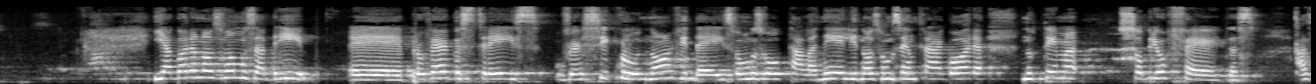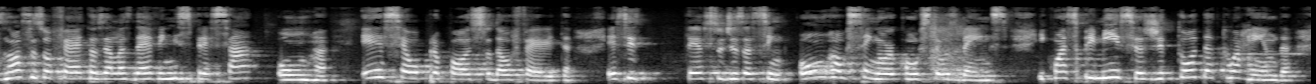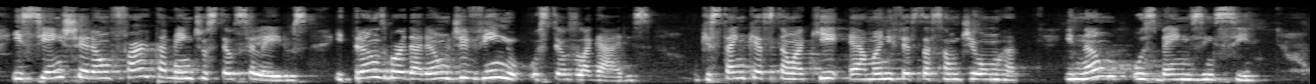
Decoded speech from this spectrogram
E agora nós vamos abrir é, Provérbios 3, o versículo 9 e 10, vamos voltar lá nele, nós vamos entrar agora no tema sobre ofertas. As nossas ofertas, elas devem expressar honra. Esse é o propósito da oferta. Esse texto diz assim: honra o Senhor com os teus bens e com as primícias de toda a tua renda, e se encherão fartamente os teus celeiros, e transbordarão de vinho os teus lagares. O que está em questão aqui é a manifestação de honra, e não os bens em si.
